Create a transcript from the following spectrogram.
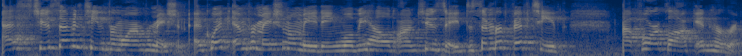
S217 for more information. A quick informational meeting will be held on Tuesday, December 15th at 4 o'clock in her room.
